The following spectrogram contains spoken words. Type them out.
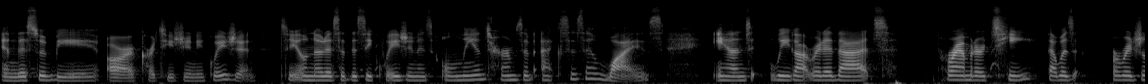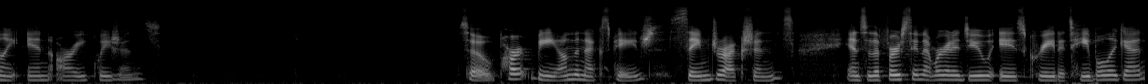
And this would be our Cartesian equation. So you'll notice that this equation is only in terms of x's and y's. And we got rid of that parameter t that was originally in our equations. So part B on the next page, same directions. And so the first thing that we're going to do is create a table again.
